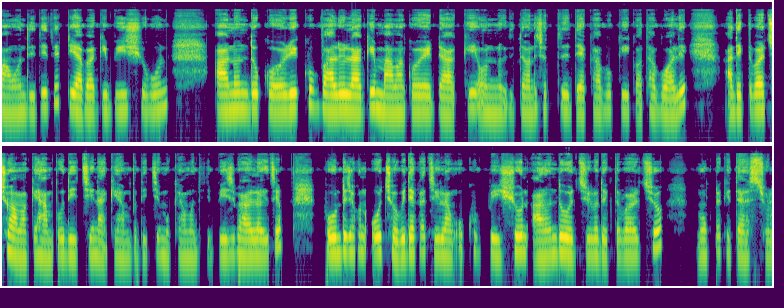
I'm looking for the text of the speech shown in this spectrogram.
মামন দিদিতে পাখি ভীষণ আনন্দ করে, খুব ভালো লাগে মামা করে ডাকে। অন্য তোমাদের সাথে দেখাবো কী কথা বলে। আর দেখতে পাচ্ছ আমাকে হাম্পু দিচ্ছে, নাকে হাম্পু দিচ্ছি, মুখে হাম্পু দিচ্ছি, বেশ ভালো লাগছে। ফোনটা যখন ওর ছবি দেখাচ্ছিলাম, ও খুব ভীষণ আনন্দ হচ্ছিল। দেখতে পাচ্ছ, মুখটা খেতে আসছিল।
